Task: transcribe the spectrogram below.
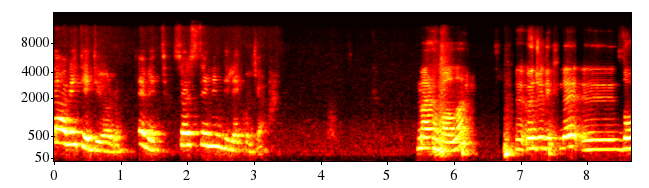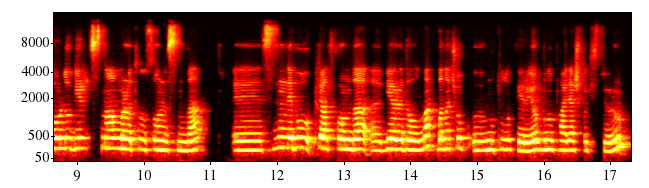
davet ediyorum. Evet, söz senin Dilek hocam. Merhabalar. Ee, Öncelikle e, zorlu bir sınav maratonu sonrasında e, sizinle bu platformda bir arada olmak bana çok mutluluk veriyor. Bunu paylaşmak istiyorum.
